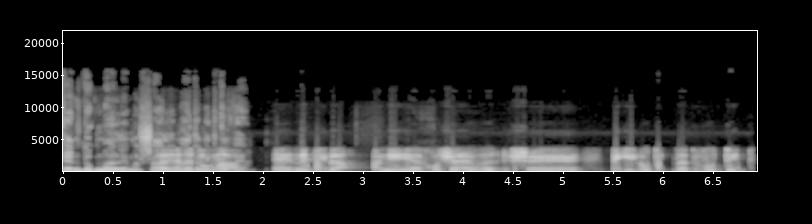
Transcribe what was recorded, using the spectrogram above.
תן דוגמה למשל, למה אתה מתכוון. נתינה. אני חושב שפעילות התנדבותית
